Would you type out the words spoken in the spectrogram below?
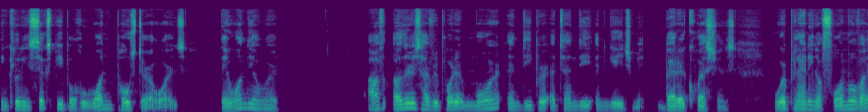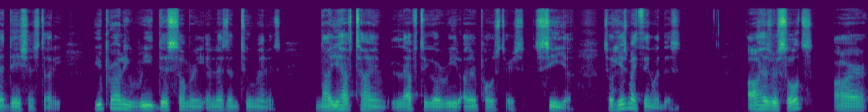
including six people who won poster awards. They won the award. Others have reported more and deeper attendee engagement, better questions. We're planning a formal validation study. You probably read this summary in less than two minutes. Now you have time left to go read other posters. See ya. So here's my thing with this. All his results are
